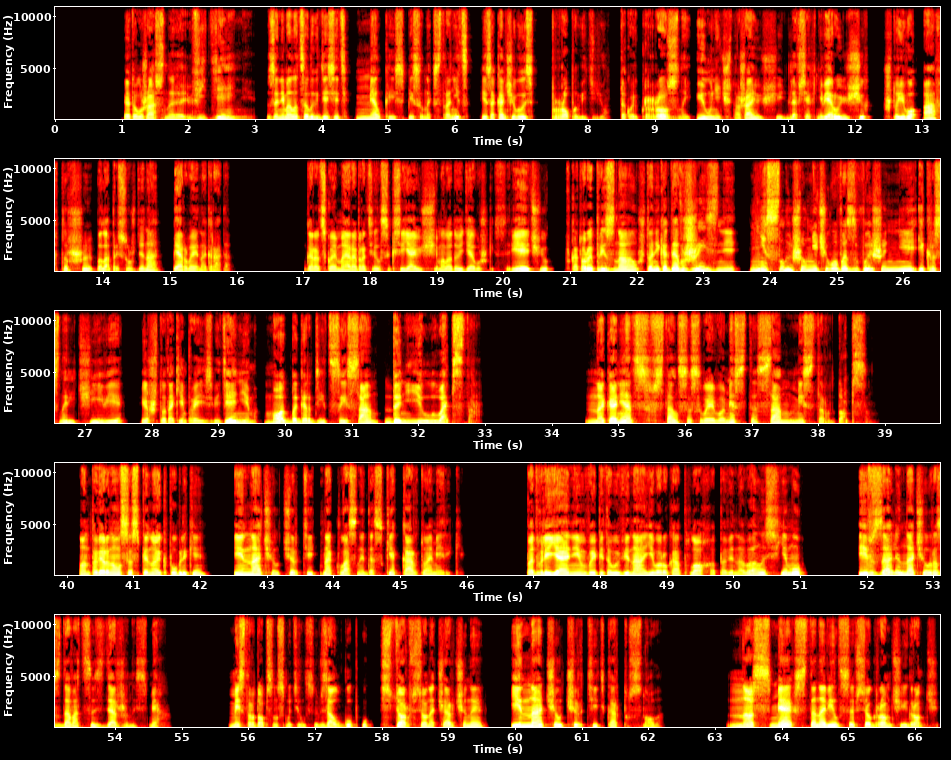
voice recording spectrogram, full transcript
Это ужасное видение занимала целых десять мелко исписанных страниц и заканчивалась проповедью, такой грозной и уничтожающей для всех неверующих, что его авторше была присуждена первая награда. Городской мэр обратился к сияющей молодой девушке с речью, в которой признал, что никогда в жизни не слышал ничего возвышеннее и красноречивее, и что таким произведением мог бы гордиться и сам Даниил Уэбстер. Наконец встал со своего места сам мистер Добсон. Он повернулся спиной к публике и начал чертить на классной доске карту Америки. Под влиянием выпитого вина его рука плохо повиновалась ему, и в зале начал раздаваться сдержанный смех. Мистер Добсон смутился, взял губку, стер все начерченное и начал чертить карту снова. Но смех становился все громче и громче.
